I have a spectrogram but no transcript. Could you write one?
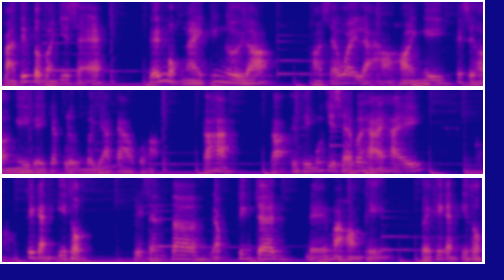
bạn tiếp tục bạn chia sẻ đến một ngày cái người đó họ sẽ quay lại họ hoài nghi cái sự hoài nghi về chất lượng và giá cao của họ. Đó ha. Đó thì thi muốn chia sẻ với hải hai ý. Khía cạnh kỹ thuật đi center gặp tuyến trên để mà hoàn thiện về khía cạnh kỹ thuật.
